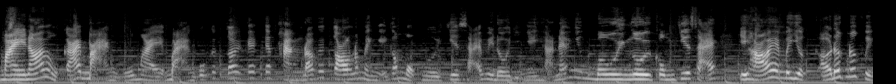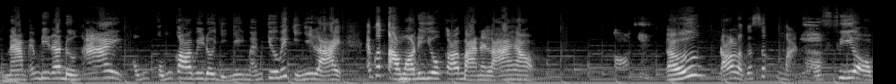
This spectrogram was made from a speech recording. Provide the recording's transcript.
Mày nói một cái bạn của mày bạn của cái cái cái, cái thằng đó cái con đó mày nghĩ có một người chia sẻ video chị nhi hả? Nếu như 10 người cùng chia sẻ chị hỏi em bây giờ ở đất nước việt nam em đi ra đường ai cũng cũng coi video chị nhi mà em chưa biết chị nhi là ai. Em có tò mò đi vô coi bà này là ai không? Có gì ừ đó là cái sức mạnh của fear of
